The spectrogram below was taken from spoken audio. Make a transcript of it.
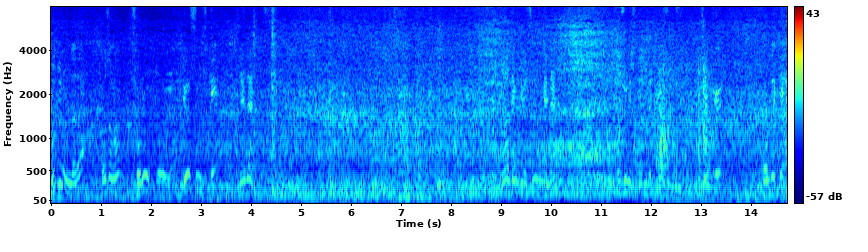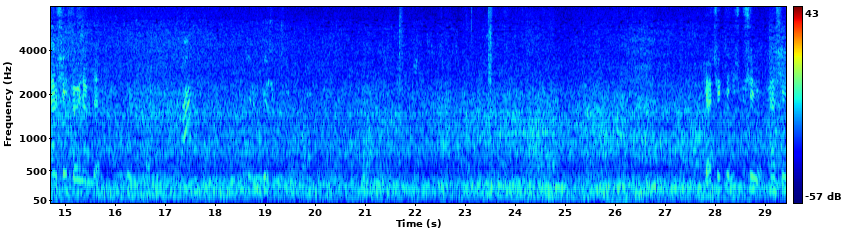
bu durumda da o zaman soru doğuyor. Diyorsunuz ki neden? Madem diyorsunuz neden? Huzur İslam'da diyorsunuz. Çünkü oradaki her şey söylemde. Gerçekte hiçbir şey yok. Her şey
